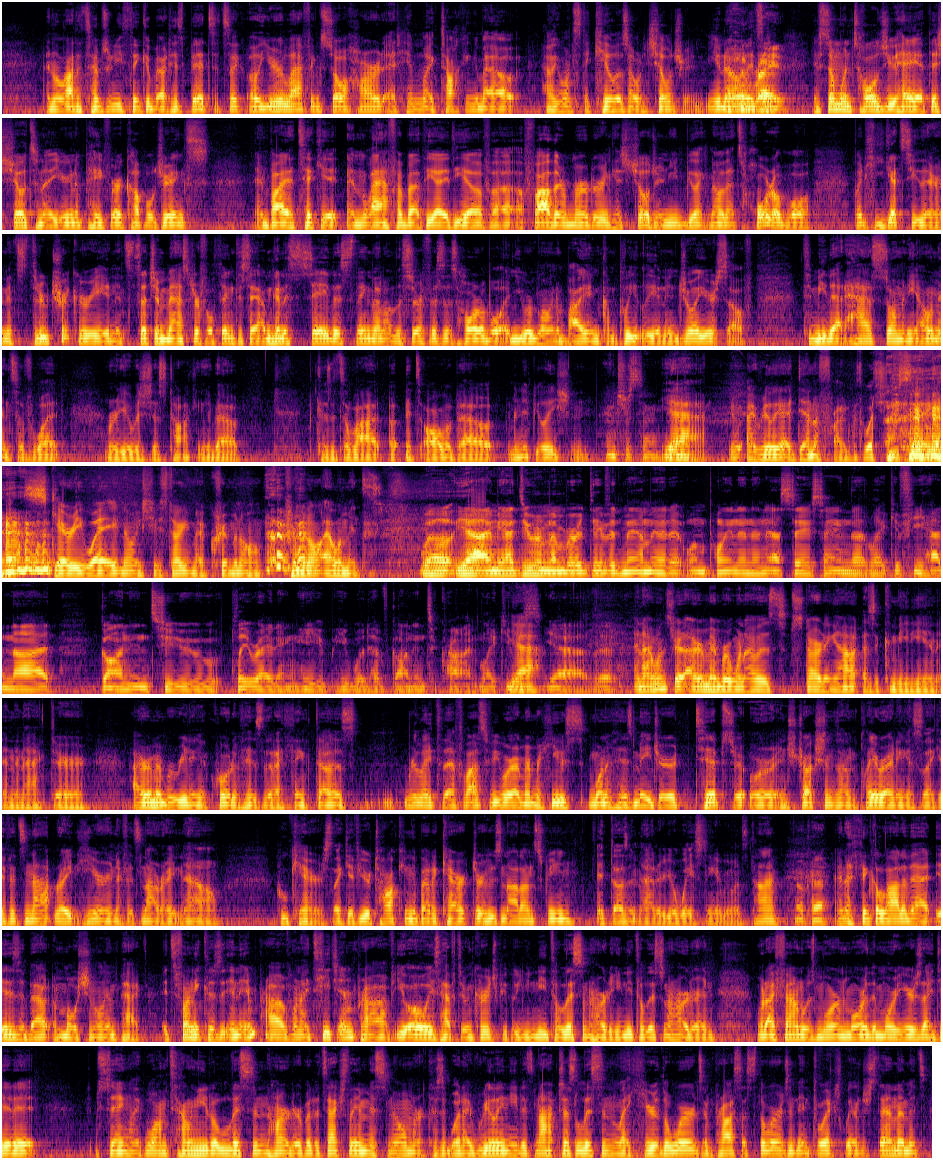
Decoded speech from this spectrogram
And a lot of times when you think about his bits, it's like, oh, you're laughing so hard at him, like talking about how he wants to kill his own children, you know? And it's Right. like, if someone told you, hey, at this show tonight, you're going to pay for a couple drinks and buy a ticket and laugh about the idea of a, a father murdering his children, you'd be like, no, that's horrible. But he gets you there, and it's through trickery, and it's such a masterful thing to say, I'm going to say this thing that on the surface is horrible, and you are going to buy in completely and enjoy yourself. To me, that has so many elements of what Maria was just talking about, because it's a lot, it's all about manipulation. Interesting. Yeah, I really identified with what she was saying in a scary way, knowing she was talking about criminal criminal elements. Well, yeah, I mean, I do remember David Mamet at one point in an essay saying that, like, if he had not gone into playwriting, he, he would have gone into crime. Like, he Yeah. was, yeah. That, And I once read, I remember when I was starting out as a comedian and an actor, I remember reading a quote of his that I think does relate to that philosophy, where I remember he was, one of his major tips or, or instructions on playwriting is like, if it's not right here and if it's not right now, who cares? Like, if you're talking about a character who's not on screen, it doesn't matter. You're wasting everyone's time. Okay. And I think a lot of that is about emotional impact. It's funny because in improv, when I teach improv, you always have to encourage people. You need to listen harder. You need to listen harder. And what I found was more and more, the more years I did it, saying like, well, I'm telling you to listen harder, but it's actually a misnomer because what I really need is not just listen, like hear the words and process the words and intellectually understand them. It's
